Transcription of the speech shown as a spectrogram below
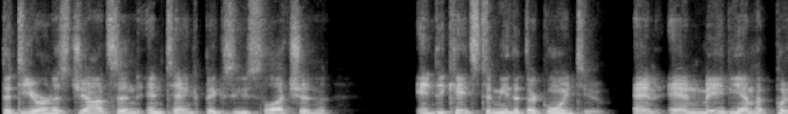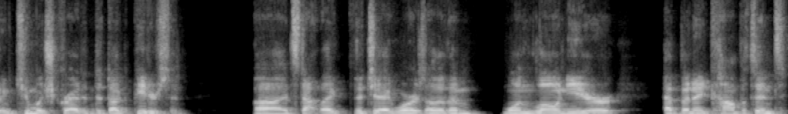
the D'Ernest Johnson and Tank Big Bigsby selection indicates to me that they're going to. And and maybe I'm putting too much credit to Doug Pederson. Uh, it's not like the Jaguars, other than one lone year, have been a competent,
